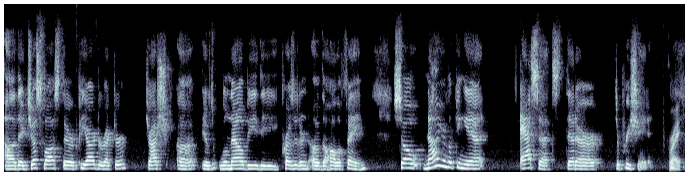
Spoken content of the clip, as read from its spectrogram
Uh, they just lost their PR director. Josh uh, is, will now be the president of the Hall of Fame. So now you're looking at assets that are depreciated. Right.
